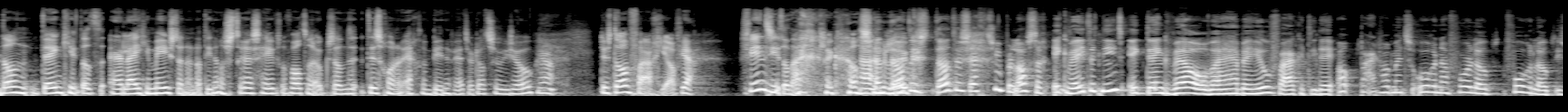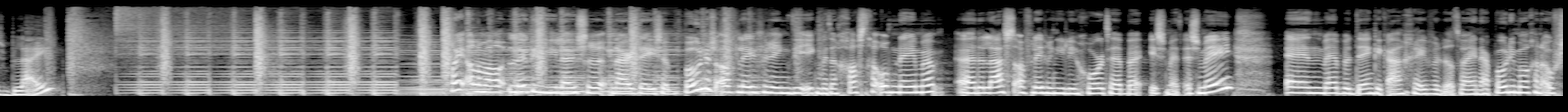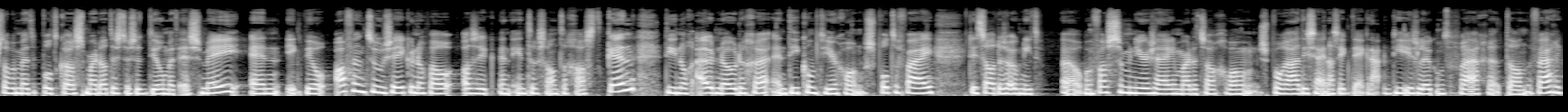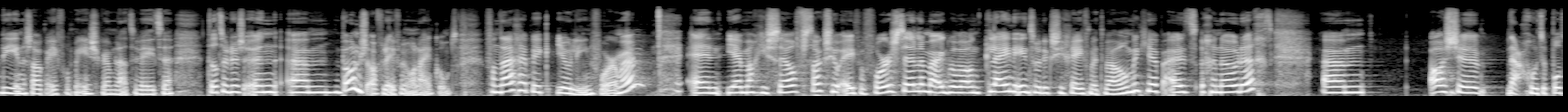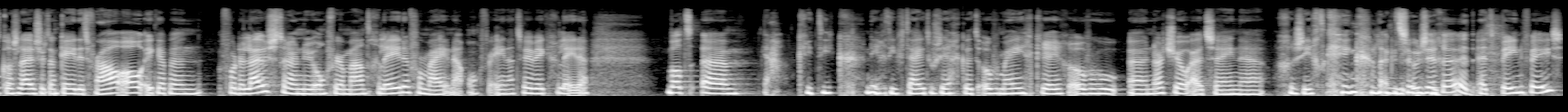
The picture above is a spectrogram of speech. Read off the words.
En dan denk je, dat herleid je meestal aan dat hij dan stress heeft of wat dan ook. Dus dan, het is gewoon een, echt een binnenvetter, dat sowieso. Ja. Dus dan vraag je je af, ja, vindt hij het dan eigenlijk wel Ja, zo en leuk? dat is, dat is echt super lastig. Ik weet het niet. Ik denk wel, wij hebben heel vaak het idee... oh, paard wat met zijn oren naar voren loopt, voren loopt is blij. Hoi allemaal, leuk dat jullie luisteren naar deze bonusaflevering die ik met een gast ga opnemen. Eh, de laatste aflevering die jullie gehoord hebben is met Esmee. En we hebben denk ik aangegeven dat wij naar Podimo gaan overstappen met de podcast. Maar dat is dus het deel met Esmee. En ik wil af en toe zeker nog wel, als ik een interessante gast ken, die nog uitnodigen. En die komt hier gewoon op Spotify. Dit zal dus ook niet eh, op een vaste manier zijn, maar dat zal gewoon sporadisch zijn. Als ik denk, nou, die is leuk om te vragen, dan vraag ik die. En dan zal ik even op mijn Instagram laten weten dat er dus een ehm, bonusaflevering online komt. Vandaag heb ik Jolien voor me. En jij mag jezelf straks heel even voorstellen, maar ik wil wel een kleine introductie geven met waarom ik je heb uitgenodigd. Ehm, als je, nou goed, de podcast luistert, dan ken je dit verhaal al. Ik heb een, voor de luisteraar nu ongeveer een maand geleden, voor mij nou ongeveer één à twee weken geleden, wat ehm, ja, kritiek, negativiteit, hoe zeg ik het, over me heen gekregen over hoe eh, Nacho uit zijn eh, gezicht keek, laat ik het zo zeggen, het, het painface.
